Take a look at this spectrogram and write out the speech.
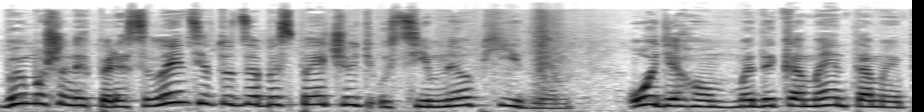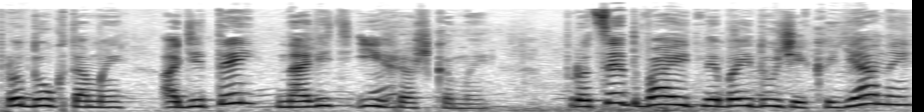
Вимушених переселенців тут забезпечують усім необхідним одягом, медикаментами, продуктами, а дітей навіть іграшками. Про це дбають небайдужі кияни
